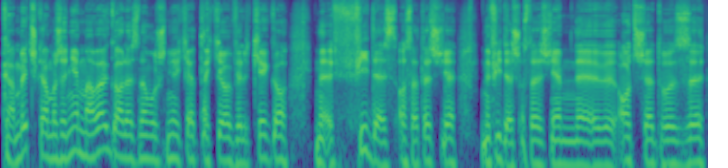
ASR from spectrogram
kamyczka, może nie małego, ale znowu znowuż nie takiego wielkiego. Fidesz ostatecznie, Fidesz ostatecznie e, odszedł z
